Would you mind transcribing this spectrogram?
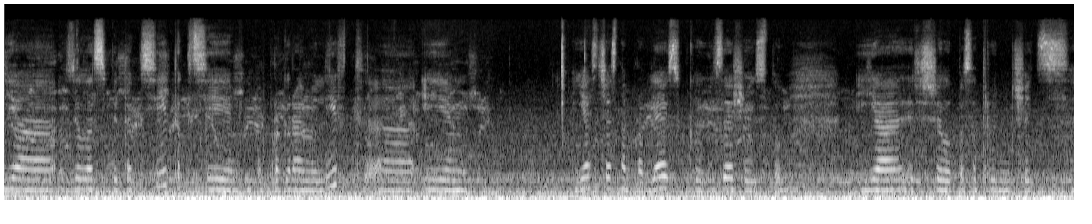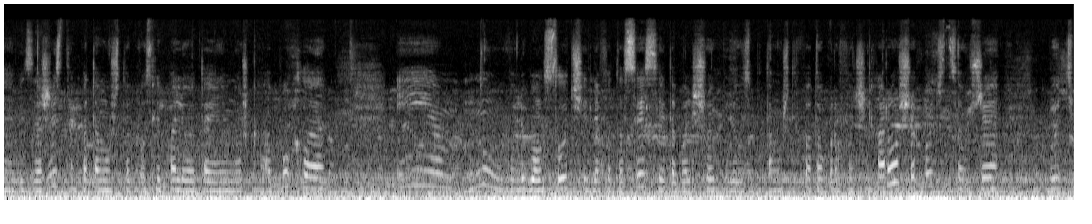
Я взяла себе такси, такси по программе Лифт, э, и я сейчас направляюсь к визажисту я решила посотрудничать с визажистом, потому что после полета я немножко опухла. И ну, в любом случае для фотосессии это большой плюс, потому что фотограф очень хороший, хочется уже быть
